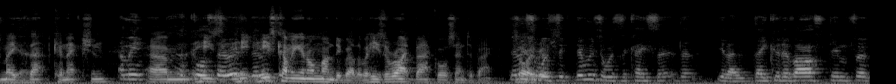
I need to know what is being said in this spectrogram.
make Mm. Yeah. that connection. I mean, um, of course he's, there is- he, there he's is- coming in on Monday, by the way. He's a right back or centre back. There Sorry, is always the, there is always the case that, that you know they could have asked him for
